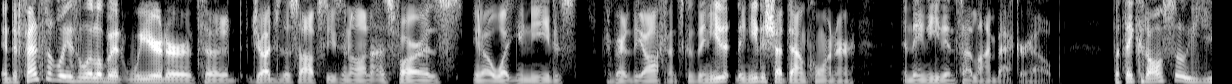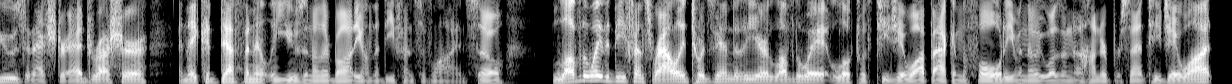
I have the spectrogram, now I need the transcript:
and defensively is a little bit weirder to judge this offseason on as far as you know what you need is compared to the offense because they need they need a shutdown corner and they need inside linebacker help, but they could also use an extra edge rusher and they could definitely use another body on the defensive line. So. Love the way the defense rallied towards the end of the year. Love the way it looked with TJ Watt back in the fold, even though he wasn't 100% TJ Watt.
